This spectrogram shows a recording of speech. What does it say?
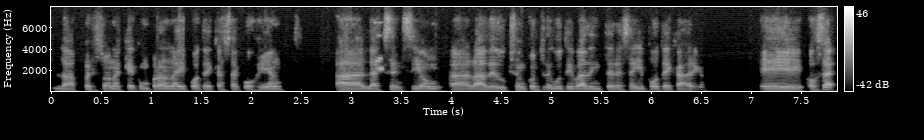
las personas que compraron las hipotecas se acogían a la exención, a la deducción contributiva de intereses hipotecarios. Eh, o sea,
